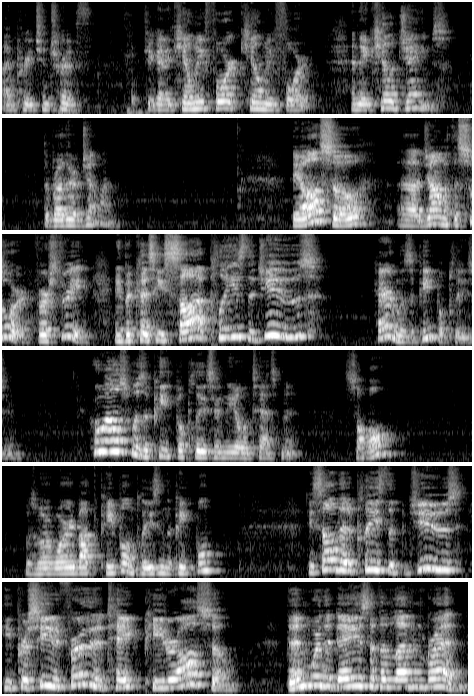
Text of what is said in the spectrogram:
I'm preaching truth. If you're going to kill me for it, kill me for it. And they killed James, the brother of John. They also, uh, John with the sword, verse 3, and because he saw it please the Jews, Herod was a people pleaser. Who else was a people pleaser in the Old Testament? Saul was more worried about the people and pleasing the people. He saw that it pleased the Jews, he proceeded further to take Peter also. Then were the days of unleavened bread.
